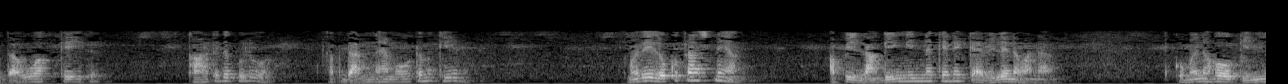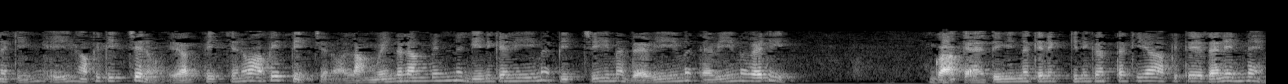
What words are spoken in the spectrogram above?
උදව්වක් එයිද? කාටද පුළුවන්? අපි දන්න හැමෝටම කියනවා. මොකද ලොකු ප්‍රශ්නයක්. අපි ළඟින් ඉන්න කෙනෙක් ඇවිලෙනවා නම් කුමන හෝ ගින්නකින් එයින් අපි පිච්චෙනවා. එයත් පිච්චෙනවා අපිත් පිච්චෙනවා. ලං වෙන්න ලං වෙන්න ගිනි ගැනීම, පිච්චීම, දැවීම, තැවීම වැඩි. ගාක් ඈතින් ඉන්න කෙනෙක් ගිනි ගත්තා කියා අපිට දැනෙන්නේ නැහැ.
